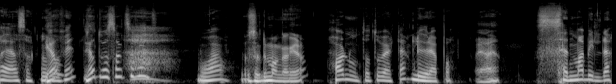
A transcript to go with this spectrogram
har jeg sagt noe ja, så fint? ja, du har sagt så fint. Wow. Du har sagt det mange ganger òg. Har noen tatovert det? Lurer jeg på. Ja, ja. Send meg bilde.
